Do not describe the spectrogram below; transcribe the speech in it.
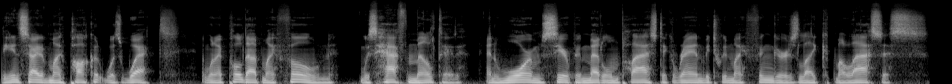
The inside of my pocket was wet, and when I pulled out my phone, it was half melted, and warm, syrupy metal and plastic ran between my fingers like molasses.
